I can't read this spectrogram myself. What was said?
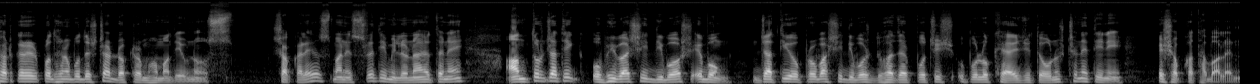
সরকারের প্রধান উপদেষ্টা ডক্টর মোহাম্মদ ইউনুস। সকালে ওসমানী স্মৃতি মিলনায়তনে আন্তর্জাতিক অভিবাসী দিবস এবং জাতীয় প্রবাসী দিবস দু হাজার পঁচিশ উপলক্ষে আয়োজিত অনুষ্ঠানে তিনি এসব কথা বলেন।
